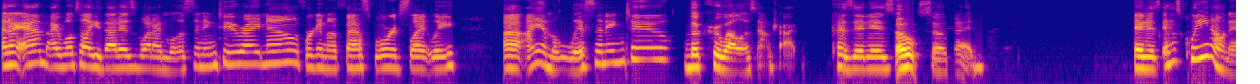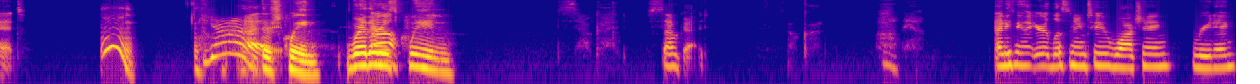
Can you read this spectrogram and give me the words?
And I am, I will tell you, that is what I'm listening to right now. If we're going to fast forward slightly, uh, I am listening to the Cruella soundtrack because it is Oh. so good. It is, it has Queen on it. Mm. Yeah. There's Queen. Where there is Oh. Queen. So good. So good. So good. Oh, man. Anything that you're listening to, watching, reading?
